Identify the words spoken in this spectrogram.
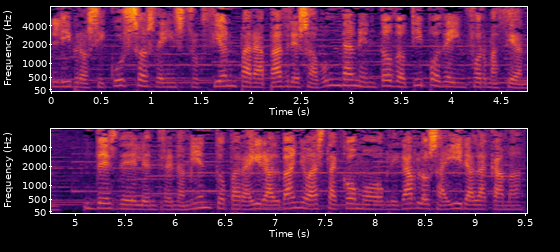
libros y cursos de instrucción para padres abundan en todo tipo de información, desde el entrenamiento para ir al baño hasta cómo obligarlos a ir a la cama.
